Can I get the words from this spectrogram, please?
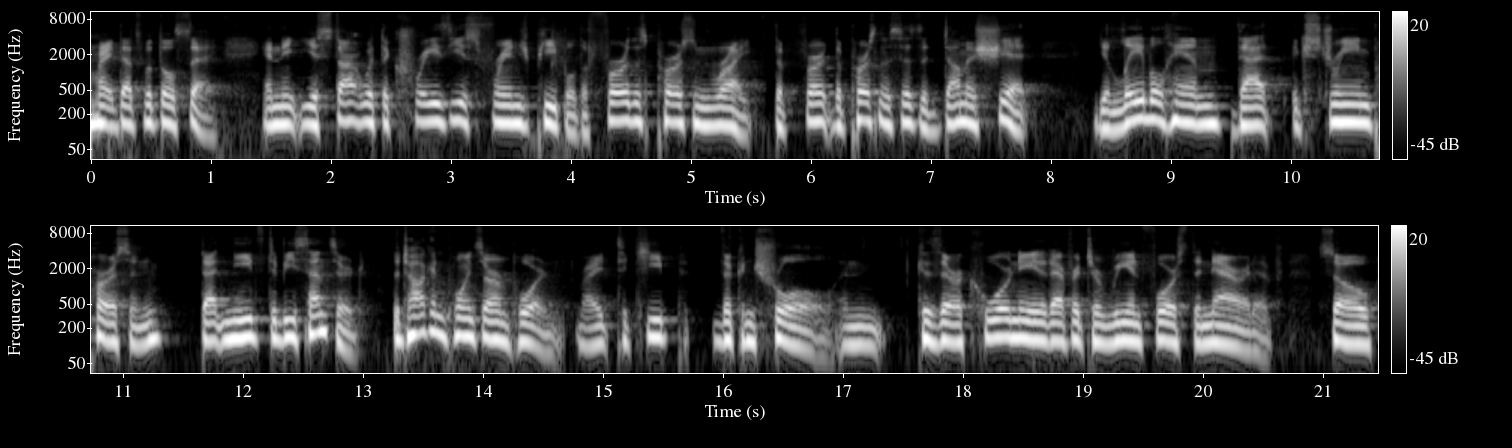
right? That's what they'll say. And the, you start with the craziest fringe people, the furthest person right, the fir- the person that says the dumbest shit. You label him that extreme person that needs to be censored. The talking points are important, right? To keep the control and because they're a coordinated effort to reinforce the narrative. So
